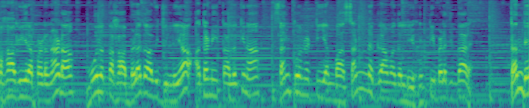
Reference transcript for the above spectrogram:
ಮಹಾವೀರ ಪಡನಾಡ, ಮೂಲತಃ ಬೆಳಗಾವಿ ಜಿಲ್ಲೆಯ ಅಥಣಿ ತಾಲೂಕಿನ ಸಂಕೋನಟ್ಟಿ ಎಂಬ ಸಣ್ಣ ಗ್ರಾಮದಲ್ಲಿ ಹುಟ್ಟಿ ಬೆಳೆದಿದ್ದಾರೆ. ತಂದೆ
